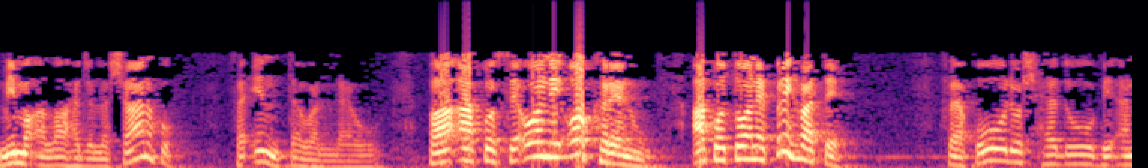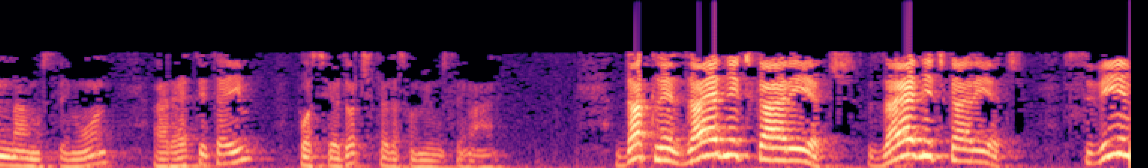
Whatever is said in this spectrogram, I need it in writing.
mimo Allaha Đelešanhu fa in pa ako se oni okrenu ako to ne prihvate fa kulu šhedu bi anna muslimun a recite im posvjedočite da smo mi muslimani. Dakle zajednička riječ zajednička riječ svim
